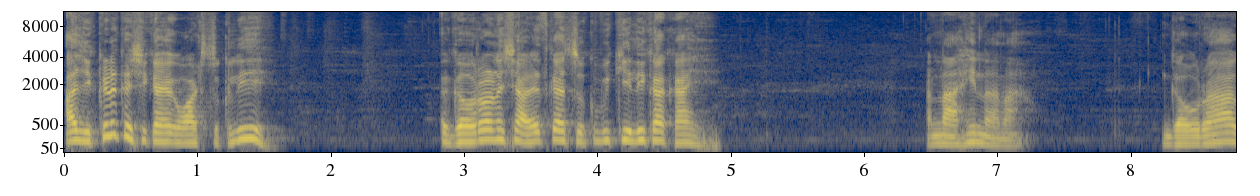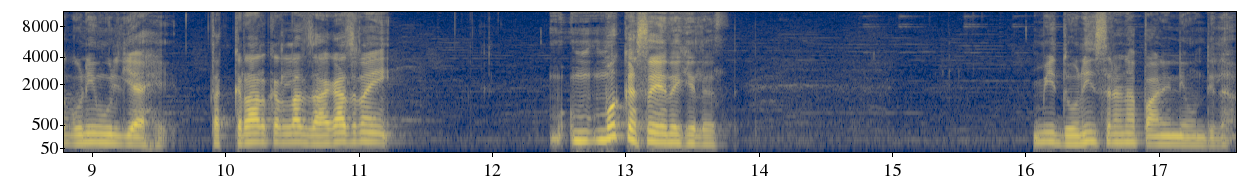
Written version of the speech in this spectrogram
आज इकडे कशी काय वाट चुकली? गौरवाने शाळेत काय चुकबी केली का काय? नाही नाना. गौरा गुणी मुलगी आहे. तक्रार करायला जागाच नाही. मग कसं येणं केलं मी दोन्ही सरांना पाणी नेऊन दिलं.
